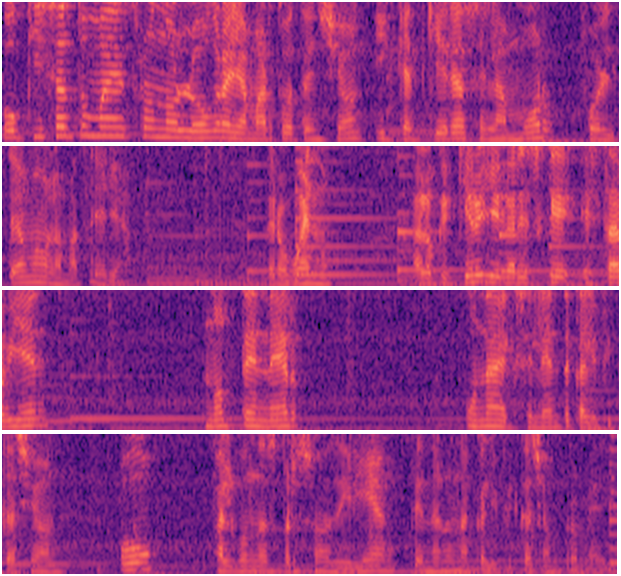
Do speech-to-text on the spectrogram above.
o quizá tu maestro no logra llamar tu atención y que adquieras el amor por el tema o la materia. Pero bueno, a lo que quiero llegar es que está bien no tener una excelente calificación o algunas personas dirían tener una calificación promedio,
